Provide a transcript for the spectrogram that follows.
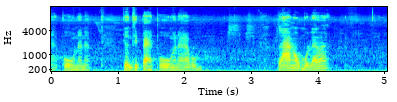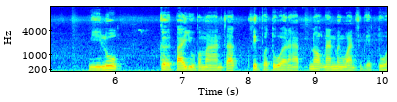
นะโพงนั้นนะจนสิบแปดโพงนะครับผม ล้างออกหมดแล้วอะมีลูกเกิดไปอยู่ประมาณสักสิบกว่าตัวนะครับ นอกนั้นแมงวันสิบเอ็ดตัว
